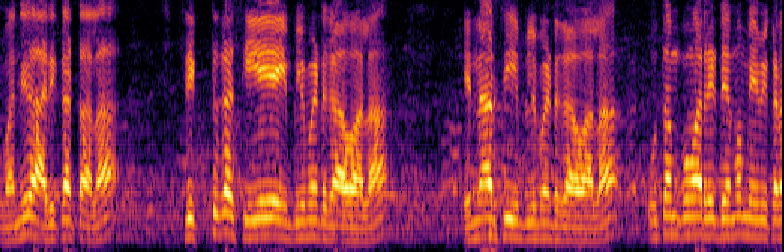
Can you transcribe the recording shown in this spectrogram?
ఇవన్నీ అరికట్టాలా? స్ట్రిక్ట్గా సిఏఏ ఇంప్లిమెంట్ కావాలా? ఎన్ఆర్సీ ఇంప్లిమెంట్ కావాలా? ఉత్తమ్ కుమార్ రెడ్డి ఏమో మేము ఇక్కడ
